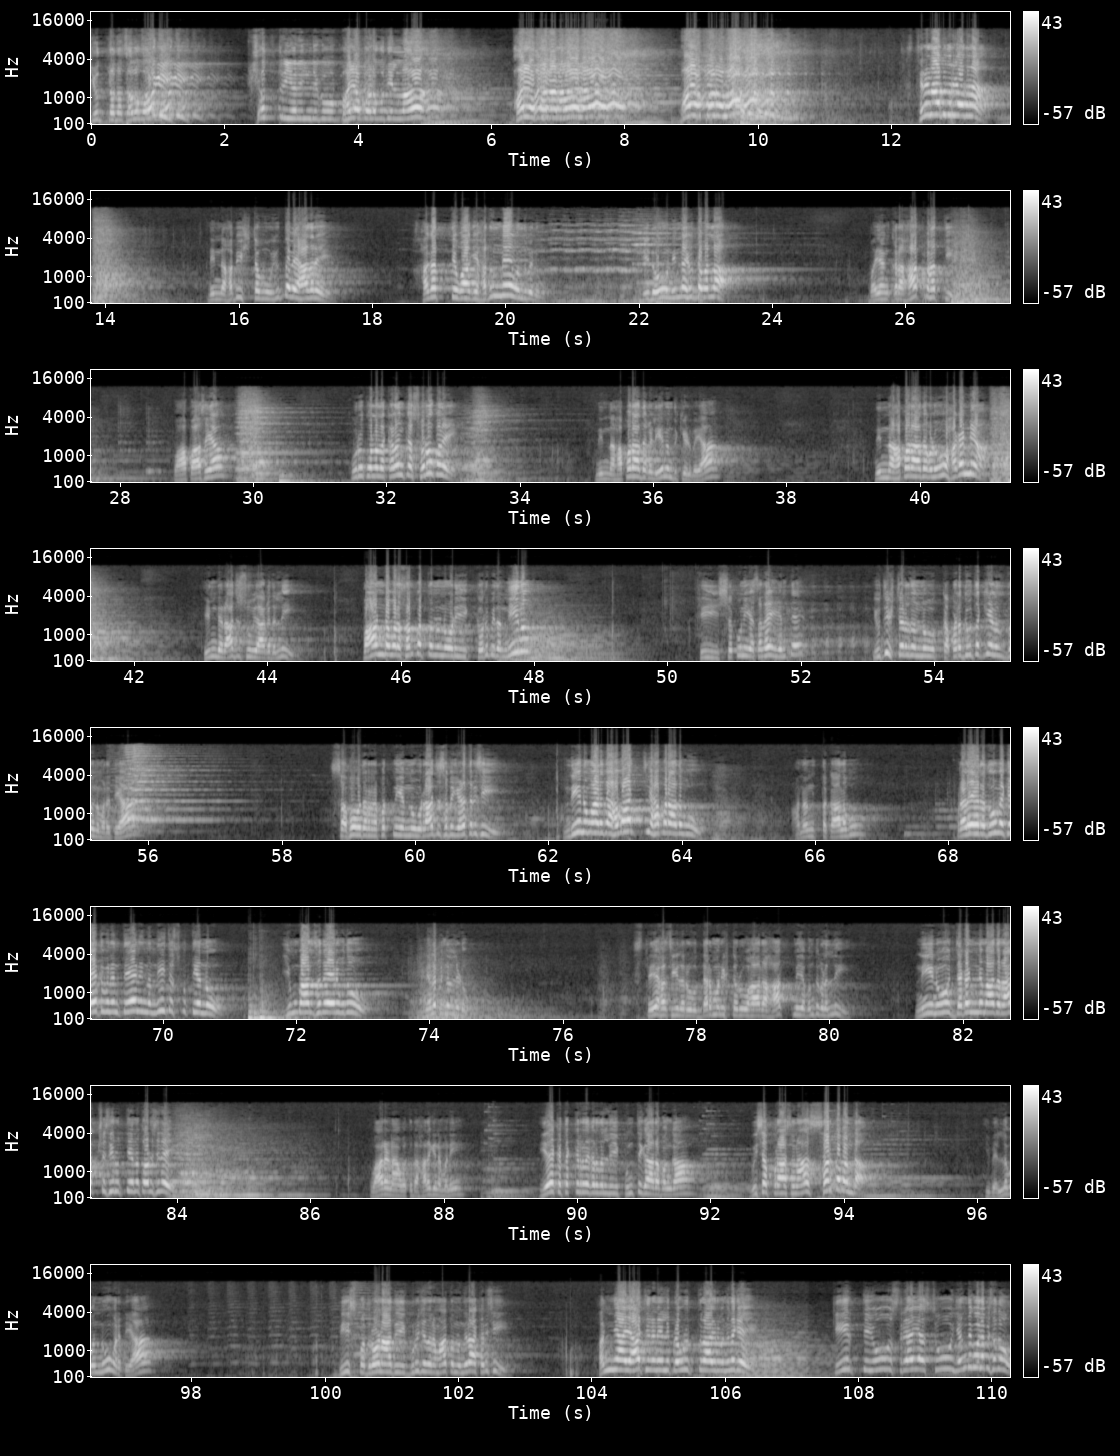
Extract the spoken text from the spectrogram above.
ಯುದ್ಧದ ಸಲುವಾಗಿ ಕ್ಷತ್ರಿಯರಿಂದಿಗೂ ಭಯ ಪಡುವುದಿಲ್ಲ ಭಯ ಪಡಲಾರ ಭಯ ಪಡಲಾರದು ನಿನ್ನ ಅಭಿಷ್ಟವು ಯುದ್ಧವೇ ಆದರೆ ಅಗತ್ಯವಾಗಿ ಅದನ್ನೇ ಹೊಂದುವೆನು. ಇದು ನಿನ್ನ ಯುದ್ಧವಲ್ಲ. ಭಯಂಕರ ಆತ್ಮಹತ್ಯೆ. ಪಾಪಾಸಯ? ಕುರುಕುಲದ ಕಳಂಕ ಸ್ವರೂಪನೇ. ನಿನ್ನ ಅಪರಾಧಗಳು ಏನೆಂದು ಕೇಳುವೆಯಾ? ನಿನ್ನ ಅಪರಾಧಗಳು ಹಗಣ್ಯ. ಹಿಂದೆ ರಾಜಸೂಯಾಗದಲ್ಲಿ ಪಾಂಡವರ ಸಂಪತ್ತನ್ನು ನೋಡಿ ಕರುಬಿದ ನೀನು. ಈ ಶಕುನಿಯ ಸಲಹೆಯಂತೆ ಯುಧಿಷ್ಠರನನ್ನು ಕಪಡದೂತಕ್ಕೆ ಹೇಳುವುದನ್ನು ಮರೆತೆಯಾ? ಸಹೋದರರ ಪತ್ನಿಯನ್ನು ರಾಜ್ಯಸಭೆಗೆ ಎಳತರಿಸಿ, ನೀನು ಮಾಡಿದ ಅವಾಚ್ಯ ಅಪರಾಧವು ಅನಂತ ಕಾಲವು ಪ್ರಳಯರ ಧೂಮಕೇತುವಿನಂತೆ ನಿನ್ನ ನೀಚ ಸ್ಮೃತಿಯನ್ನು ಹಿಂಬಾಲಿಸದೇ ಇರುವುದು ನೆನಪಿನಲ್ಲಿಡು. ಸ್ನೇಹಶೀಲರು, ಧರ್ಮನಿಷ್ಠರು ಹಾರ ಆತ್ಮೀಯ ಬಂಧುಗಳಲ್ಲಿ ನೀನು ಜಗಣ್ಯವಾದ ರಾಕ್ಷಸಿ ವೃತ್ತಿಯನ್ನು ತೋರಿಸಿದೆ. ವಾರಣಾವತದ ಹರಗಿನ ಮನೆ ಏಕಚಕ್ರ ನಗರದಲ್ಲಿ ಕುಂತಿಗಾರ ಭಂಗ ಸರ್ಪ ಬಂದ ಇವೆಲ್ಲವನ್ನೂ ಮರೆತೆಯಾ? ಭೀಷ್ಮ ದ್ರೋಣಾದಿ ಗುರುಜನರ ಮಾತನ್ನು ನಿರಾಕರಿಸಿ ಅನ್ಯಾಯ ಆಚರಣೆಯಲ್ಲಿ ಪ್ರವೃತ್ತರಾಗಿರುವ ನಿನಗೆ ಕೀರ್ತಿಯು ಶ್ರೇಯಸ್ಸು ಎಂದಿಗೂ ಲಭಿಸದು.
